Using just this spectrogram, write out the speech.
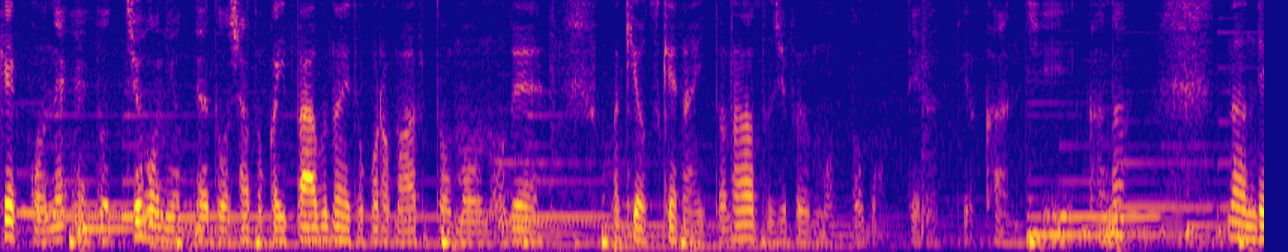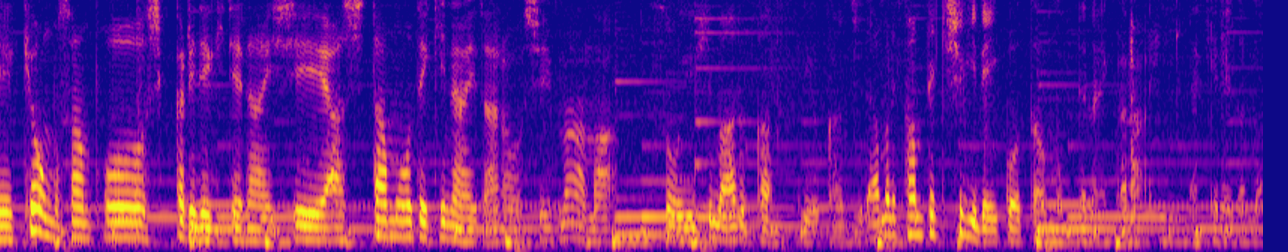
結構ね、えっと、地方によっては土砂とかいっぱい危ないところもあると思うので、まあ、気をつけないとなと自分もと思ってるっていう感じかな。なんで今日も散歩しっかりできてないし明日もできないだろうしまあまあそういう日もあるかっていう感じであまり完璧主義で行こうとは思ってないからいいんだけれども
